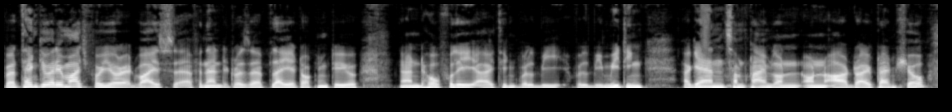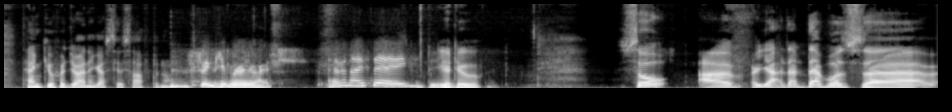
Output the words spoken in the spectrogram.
But thank you very much for your advice, uh, Fernand. It was a pleasure talking to you, and hopefully, I think we'll be we'll be meeting again sometimes on on our drive time show. Thank you for joining us this afternoon. Thank, thank you very much. much. Have a nice day. You too. So uh, yeah, that that was uh,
